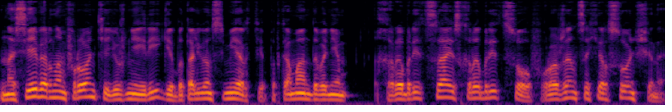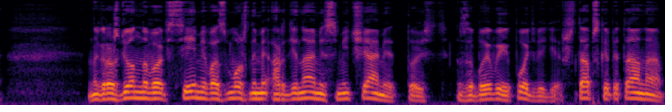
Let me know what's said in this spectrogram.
На Северном фронте, южнее Риги, батальон смерти под командованием храбреца из храбрецов, уроженца Херсонщины — награжденного всеми возможными орденами с мечами, то есть за боевые подвиги, штабс-капитана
